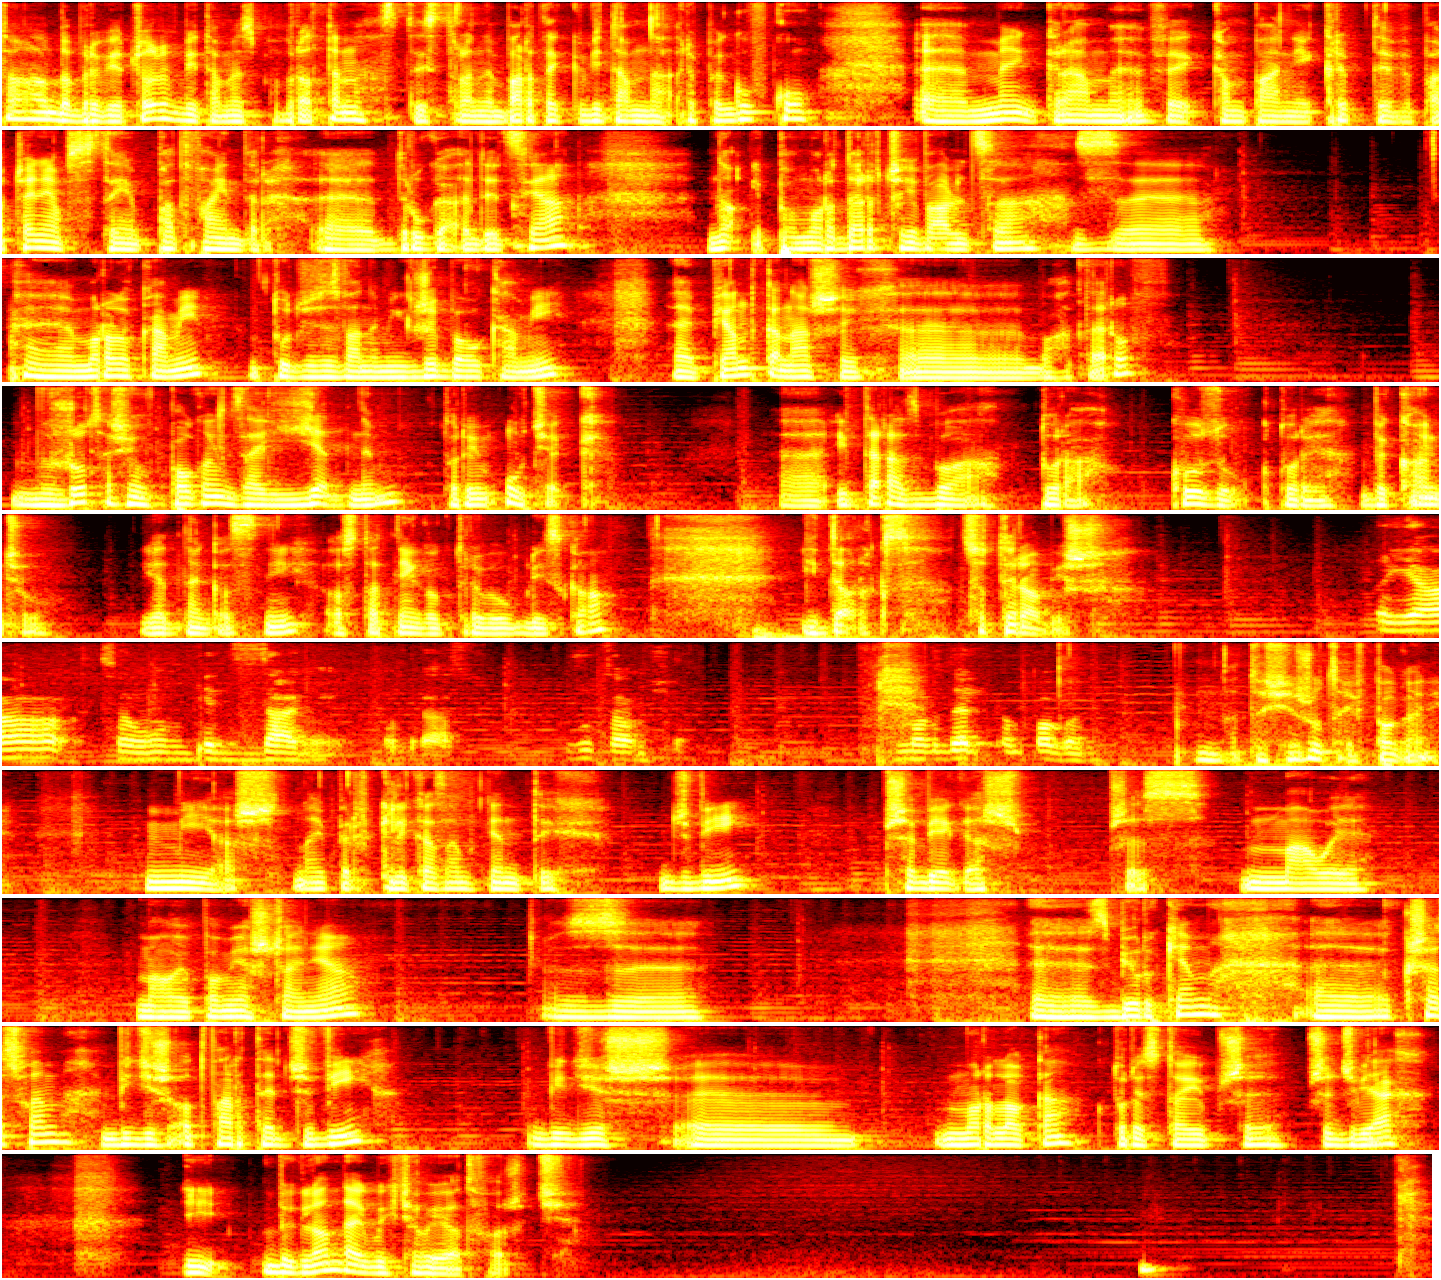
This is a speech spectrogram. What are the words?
To dobry wieczór, witamy z powrotem. Z tej strony Bartek, witam na RPGówku. E, My gramy w kampanię Krypty Wypaczenia w systemie Pathfinder, e, druga edycja. No i po morderczej walce z e, morlokami, tudzież zwanymi grzybołkami, piątka naszych bohaterów wrzuca się w pogoń za jednym, którym uciekł. I teraz była tura Kuzu, który wykończył jednego z nich, ostatniego, który był blisko. I Dorks, co ty robisz? Ja chcę biec za nim od razu. Rzucam się. Morderczą pogoń. No to się rzucaj w pogoń. Mijasz najpierw kilka zamkniętych drzwi, przebiegasz przez mały, małe pomieszczenie z, z biurkiem, e, krzesłem. Widzisz otwarte drzwi, widzisz e, Morloka, który stoi przy, przy drzwiach i wygląda jakby chciał je otworzyć.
